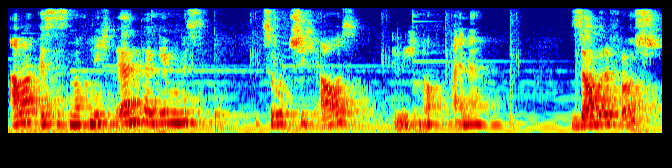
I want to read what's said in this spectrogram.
Aber es ist noch nicht Endergebnis. Jetzt rutsche ich aus, nämlich noch eine saubere Frosch.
